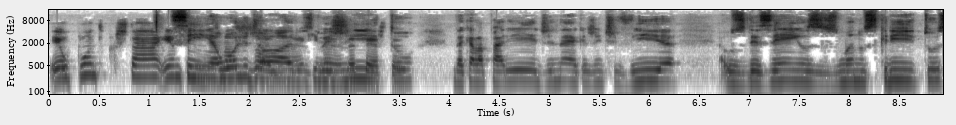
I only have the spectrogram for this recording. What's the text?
é o ponto que está entre Sim, é o olho de olhos né, do Egito, daquela parede, né, que a gente via, os desenhos, os manuscritos.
